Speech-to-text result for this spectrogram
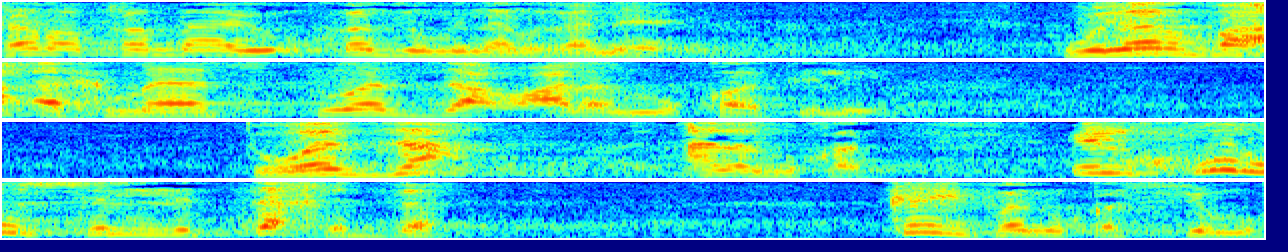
شرط ما يؤخذ من الغنائم. والأربع أخماس توزع على المقاتلين. توزع على المقاتل الخمس اللي اتخذ ده كيف نقسمه؟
